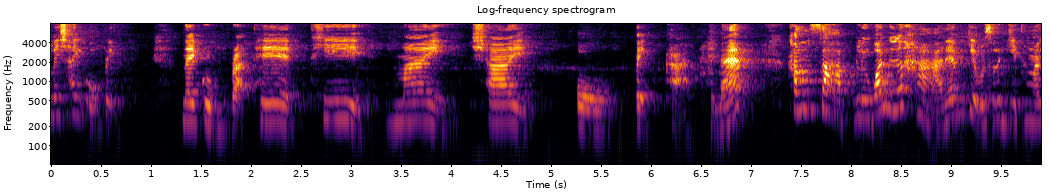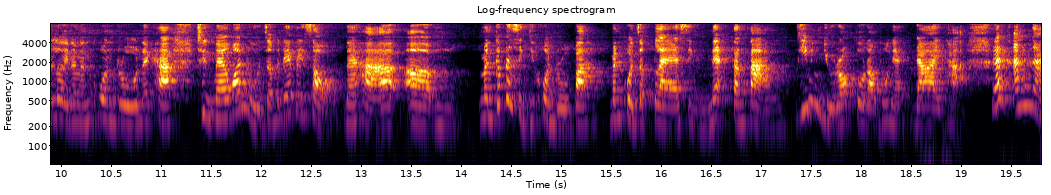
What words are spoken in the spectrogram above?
ไม่ใช่โอเปกในกลุ่มประเทศที่ไม่ใช่โอเปกค่ะ เห็นไหมคำศัพท์หรือว่าเนื้อหาเนี่ยไม่เกี่ยวกับเศรษฐกิจทั้งนั้นเลยดังนั้นควรรู้นะคะ ถึงแม้ว่าหนูจะไม่ได้ไปสอบนะคะ มันก็เป็นสิ่งที่ควรรู้ปะมันควรจะแปลสิ่งเนี้ยต่างๆ ที่มันอยู่รอบตัวเราพวกเนี้ยได้ค่ะดังนั้นอันไหน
